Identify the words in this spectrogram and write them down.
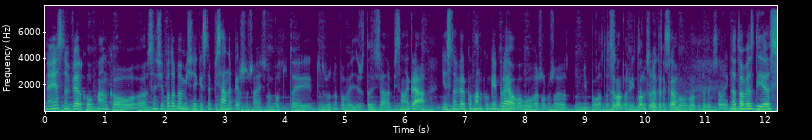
Ja nie jestem wielką fanką, w sensie podoba mi się jak jest napisana pierwsza część, no bo tutaj trudno powiedzieć, że to jest źle napisana gra. Nie jestem wielką fanką gameplayowo, bo uważam, że nie była to trochę mam, super mam trochę interesująca tak gra. samo, mam trochę tak samo jak Natomiast DLC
